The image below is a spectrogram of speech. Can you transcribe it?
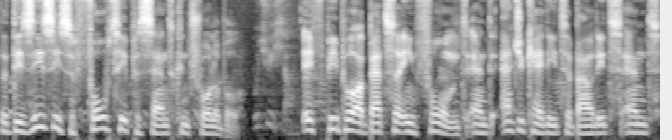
the disease is 40% controllable. If people are better informed and educated about it and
